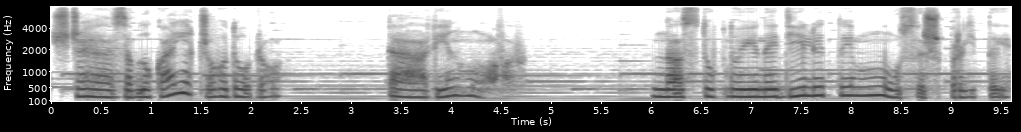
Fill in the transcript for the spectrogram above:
ще заблукає чого доброго. Та він мовив Наступної неділі ти мусиш прийти.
